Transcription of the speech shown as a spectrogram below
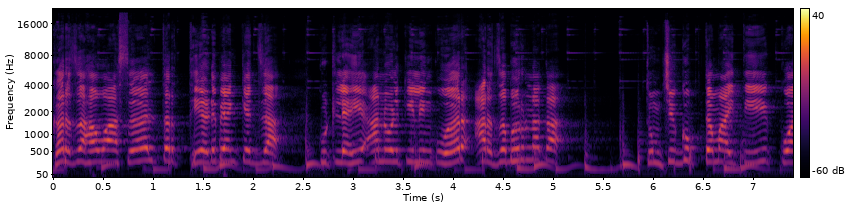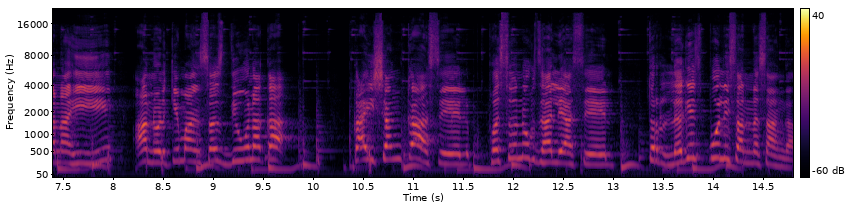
कर्ज हवं असेल तर थेट बँकेत जा. कुठल्याही अनोळखी लिंकवर अर्ज भरू नका. तुमची गुप्त माहिती कोणाही अनोळखी माणसास देऊ नका. काही शंका असेल फसवणूक झाली असेल तर लगेच पोलिसांना सांगा.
